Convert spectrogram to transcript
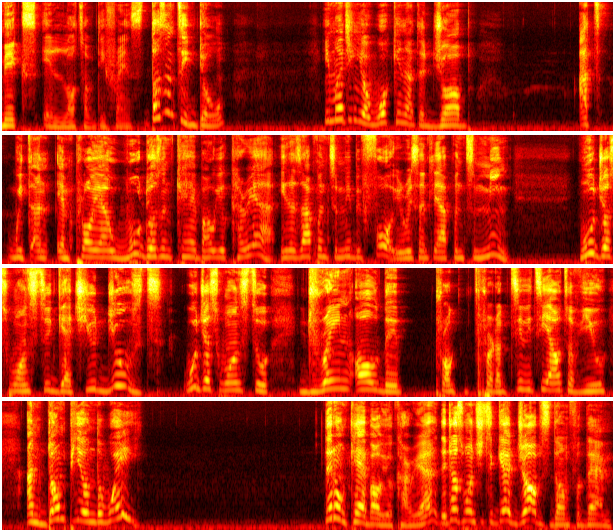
makes a lot of difference, doesn't it though? Imagine you're working at a job at with an employer who doesn't care about your career. It has happened to me before. It recently happened to me. Who just wants to get you used? Who just wants to drain all the pro- productivity out of you and dump you on the way? They don't care about your career. They just want you to get jobs done for them.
